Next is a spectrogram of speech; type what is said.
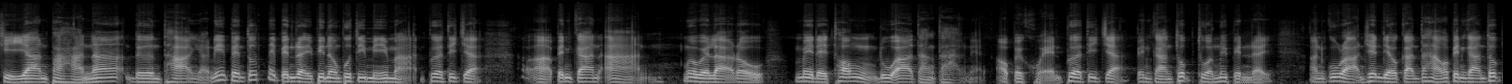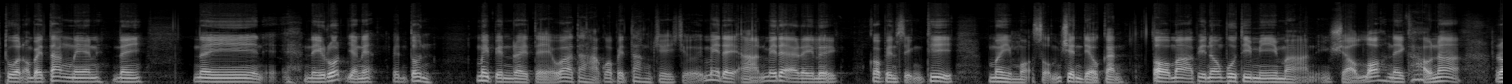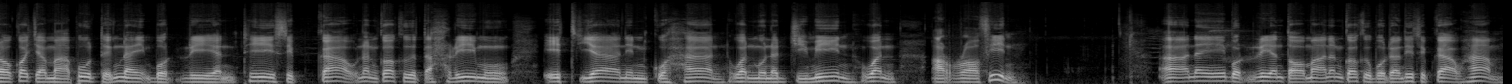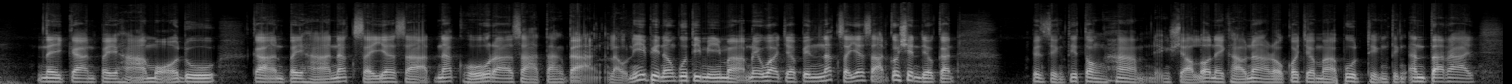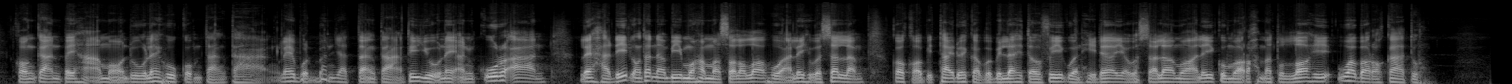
ขี่ยานพาหนะเดินทางอย่างนี้เป็นต้นไม่เป็นไรพี่น้องผู้ที่มีมานเพื่อที่จะเป็นการอ่านเมื่อเวลาเราไม่ได้ท่องดูอาต่างๆเนี่ยเอาไปแขวนเพื่อที่จะเป็นการทบทวนไม่เป็นไร อันกุรานเช่นเดียวกัน ถ้าหากว่าเป็นการทบทวนเอาไปตั้งในในในในรถอย่างนี้เป็นต้นไม่เป็นไรแต่ว่าถ้าหากว่าไปตั้งเฉยๆไม่ได้อ่านไม่ได้อะไรเลย ก็เป็นสิ่งที่ไม่เหมาะสมเช่นเดียวกัน ต่อมาพี่น้องผู้ที่มีมานอินชาอัลลอฮ์ในข่าวหน้า เราก็จะมาพูดถึงในบทเรียนที่ 19 นั่นก็คือตะรีมูอิตยานินกุฮานวันมุนจิมีนวันอัลรอฟินในบทเรียนต่อมานั่นก็คือบทเรียนที่ 19 ห้าม ในการไปหาหมอดู การไปหานักไสยศาสตร์ นักโหราศาสตร์ต่าง ๆ เหล่านี้พี่น้องผู้ที่มีหมาไม่ว่าจะเป็นนักไสยศาสตร์ก็เช่นเดียวกัน เป็นสิ่งที่ต้องห้ามอินชาอัลลอฮ์ในข่าวหน้าเราก็จะมาพูดถึงถึงอันตรายของการไปหาหมอดูและฮุกกลมต่างๆ และบทบัญญัติต่างๆ ที่อยู่ในอันกุรอาน และฮะดีษของท่านนบีมุฮัมมัดสุลลัลลอฮุอะลัยฮิวะสัลลัมก็ขอปิดท้ายด้วยกับบิลลาฮิตอฟิกวันฮิดายะวัสสลามุอะลัยกุมวะราะห์มะตุลลอฮิวะบะเราะกาตุฮ์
